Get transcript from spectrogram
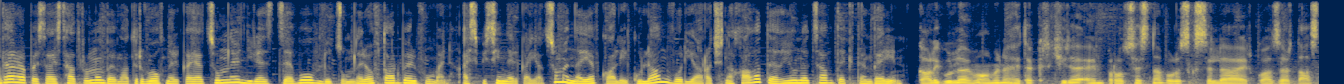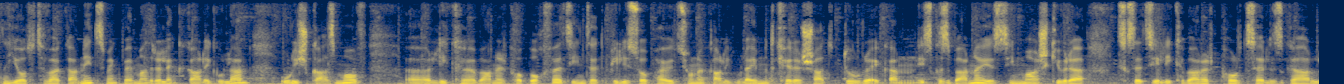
Ընդհանրապես այս թատրոնում բեմադրվող ներկայացումներն իրենց ձևով, լուծումներով տարբերվում են։ Այսպիսի ներկայացում է նաև Կալիգուլան, որի առաջնախաղը տեղի ունեցավ դեկտեմբերին։ Կալիգուլայում ամենահետաքրքիրը այն process-ն է, որը սկսել է 2017 թվականից։ Մենք բեմադրել ենք Կալիգուլան ուրիշ կազմով, լիքը բաներ փոփոխվեց, ինձ այդ փիլիսոփայությունը Կալիգուլայի մտքերը շատ դուր եկան։ Ի սկզբանե ես իմ մաշկի վրա սկսեցի լիքը բաներ փորձել, զգալ,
